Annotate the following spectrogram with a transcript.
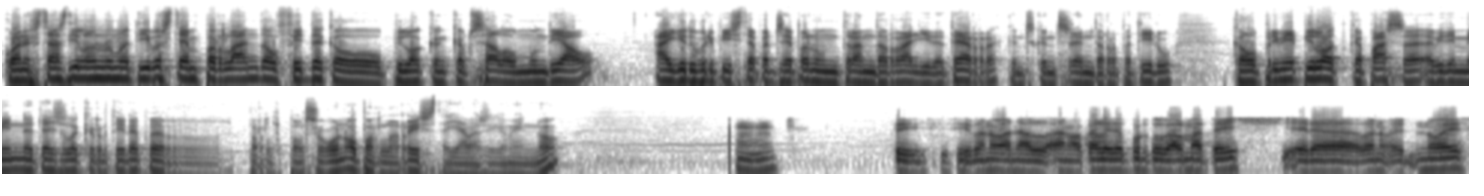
Quan estàs dient la normativa estem parlant del fet de que el pilot que encapçala el Mundial hagi d'obrir pista, per exemple, en un tram de ratlli de terra, que ens cansarem de repetir-ho, que el primer pilot que passa, evidentment, neteja la carretera per, per, pel segon o per la resta, ja, bàsicament, no? Mm -hmm. Sí, sí, sí. Bueno, en el, en el Rally de Portugal mateix era, bueno, no, és,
